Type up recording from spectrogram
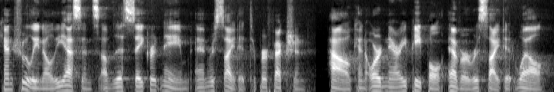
can truly know the essence of this sacred name and recite it to perfection. How can ordinary people ever recite it well?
